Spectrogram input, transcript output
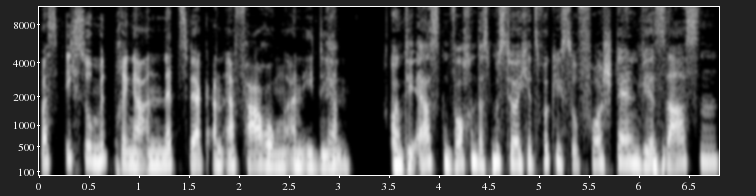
was ich so mitbringe an Netzwerk, an Erfahrungen, an Ideen? Und die ersten Wochen, das müsst ihr euch jetzt wirklich so vorstellen, wir saßen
